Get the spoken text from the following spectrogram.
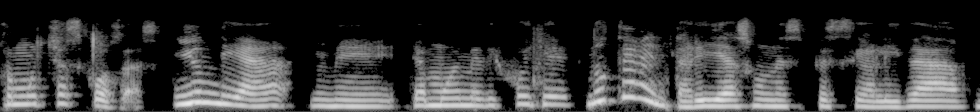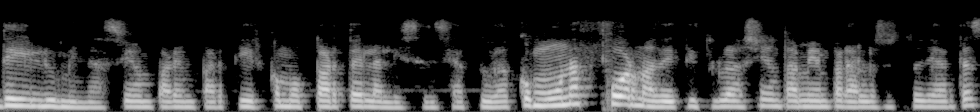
por muchas cosas. Y un día me llamó y me dijo, oye, ¿no te aventarías una especialidad de iluminación para impartir como parte de la licenciatura, como una forma de titulación también para los estudiantes?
